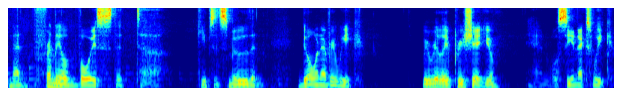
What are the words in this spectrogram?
and that friendly old voice that uh, keeps it smooth and going every week. We really appreciate you, and we'll see you next week.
